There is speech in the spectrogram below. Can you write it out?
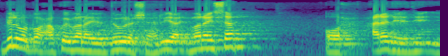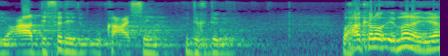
bil walba waxaa ku imanaya dowla shahriya imanaysa oo caradeedii iyo caadifadeedii uu ka caysan yahay u degdegaya waxaa kaloo imanaya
